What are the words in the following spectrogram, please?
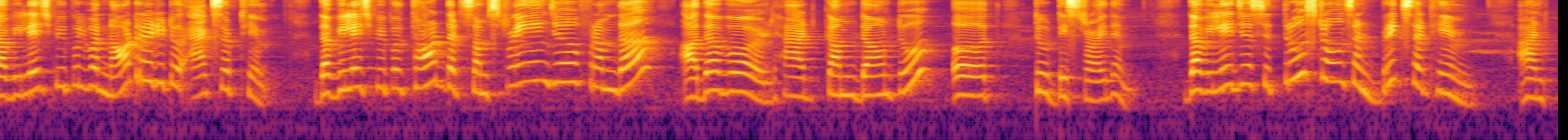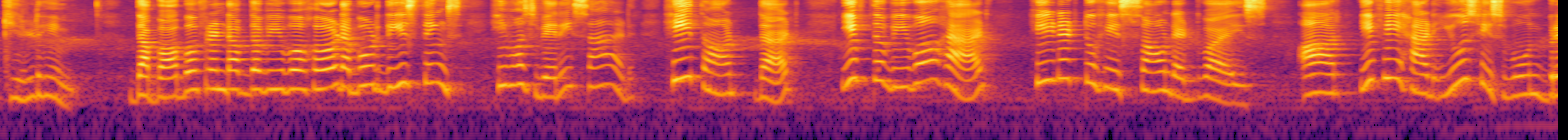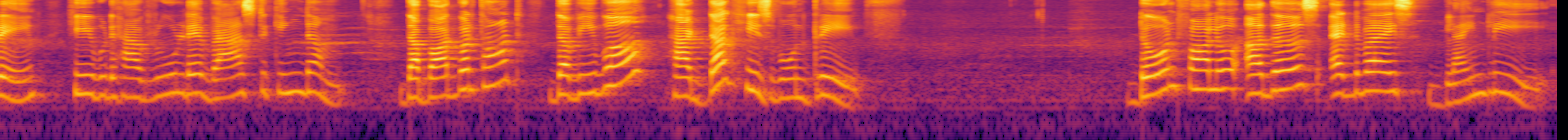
The village people were not ready to accept him. The village people thought that some stranger from the other world had come down to earth to destroy them. The villagers threw stones and bricks at him and killed him. The barber friend of the weaver heard about these things. He was very sad. He thought that if the weaver had heeded to his sound advice, or if he had used his own brain, he would have ruled a vast kingdom. The barber thought the weaver had dug his own grave. Don't follow others' advice blindly.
